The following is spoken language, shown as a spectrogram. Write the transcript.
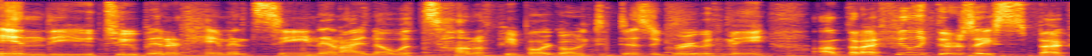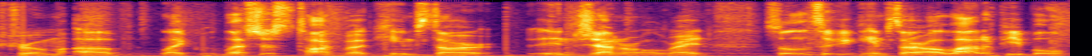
in the YouTube entertainment scene and I know a ton of people are going to disagree with me uh, but I feel like there's a spectrum of like let's just talk about Keemstar in general right? So let's look at Keemstar. A lot of people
